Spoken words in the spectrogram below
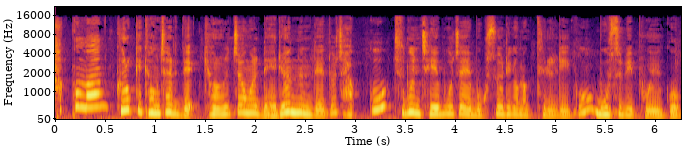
자꾸만 그렇게 경찰이 내- 결정을 내렸는데도 자꾸 죽은 제보자의 목소리가 막 들리고 모습이 보이고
